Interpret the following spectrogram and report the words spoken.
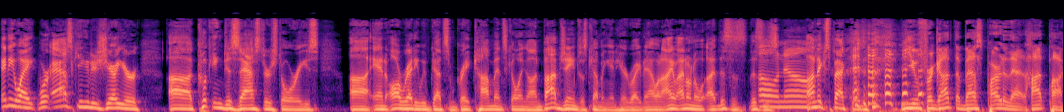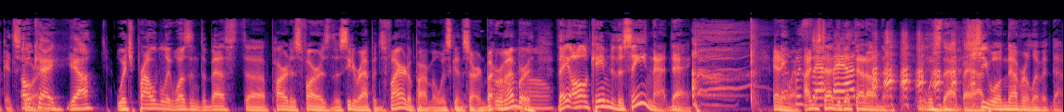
Anyway, we're asking you to share your uh, cooking disaster stories. Uh, and already we've got some great comments going on. Bob James is coming in here right now, and I, I don't know. Uh, this is this Oh, is no. unexpected. you forgot the best part of that hot pocket story. okay, yeah. Which probably wasn't the best uh, part as far as the Cedar Rapids Fire Department was concerned. But remember, no. they all came to the scene that day. Anyway, I just that had to get that on there. It was that bad. She will never live it down.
